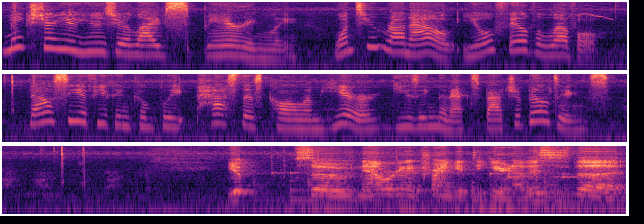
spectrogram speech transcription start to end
Make sure you use your lives sparingly. Once you run out, you'll fail the level. Now see if you can complete past this column here using the next batch of buildings. Yep. So now we're gonna try and get to here. Now this is the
